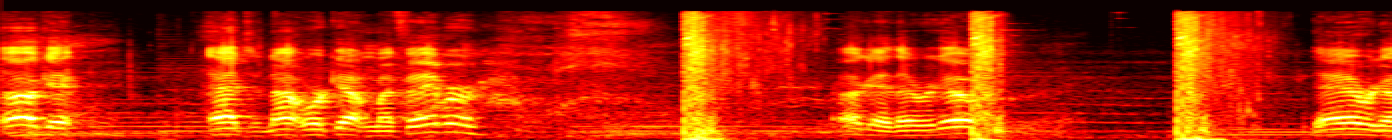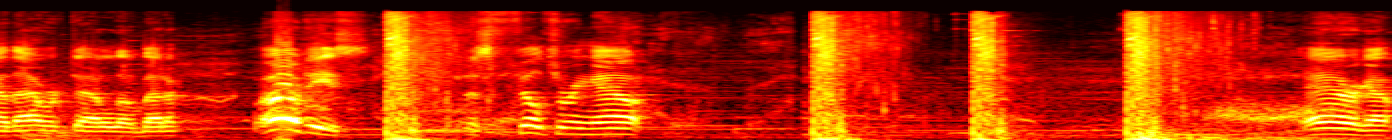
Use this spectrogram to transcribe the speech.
Okay. That did not work out in my favor. Okay, there we go. There we go. That worked out a little better. Oh, geez. Just filtering out. There we go.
